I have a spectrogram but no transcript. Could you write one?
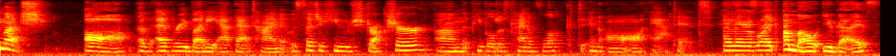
much awe of everybody at that time. It was such a huge structure um, that people just kind of looked in awe at it. And there's like a moat, you guys.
